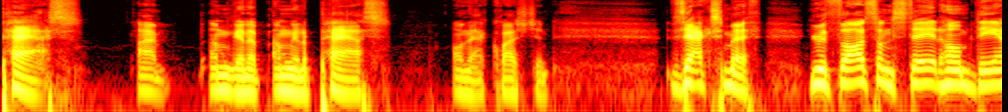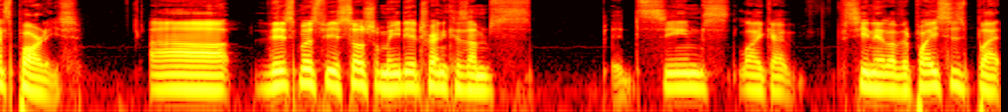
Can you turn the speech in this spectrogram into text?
Pass. I'm I'm gonna I'm gonna pass on that question. Zach Smith, your thoughts on stay-at-home dance parties? Uh, this must be a social media trend because I'm. It seems like I've seen it other places, but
